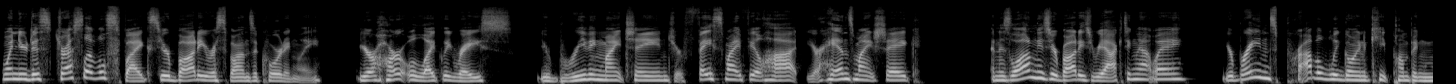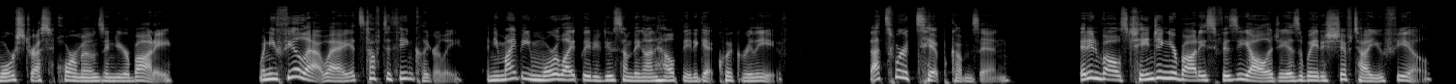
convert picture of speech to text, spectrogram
When your distress level spikes, your body responds accordingly. Your heart will likely race, your breathing might change, your face might feel hot, your hands might shake. And as long as your body's reacting that way, your brain's probably going to keep pumping more stress hormones into your body. When you feel that way, it's tough to think clearly and you might be more likely to do something unhealthy to get quick relief. That's where TIP comes in. It involves changing your body's physiology as a way to shift how you feel.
